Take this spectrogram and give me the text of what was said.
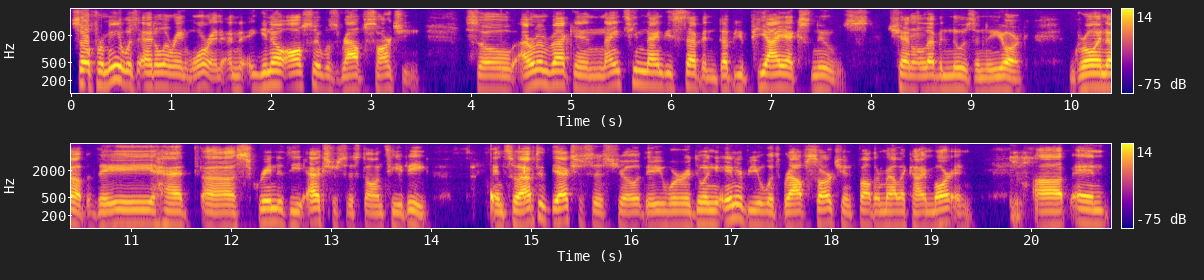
So for me, it was Ed and Lorraine Warren, and you know, also it was Ralph Sarchie. So I remember back in 1997, WPIX News, Channel 11 News in New York. Growing up, they had uh, screened The Exorcist on TV. And so after The Exorcist show, they were doing an interview with Ralph Sarchie and Father Malachi Martin. Uh, and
